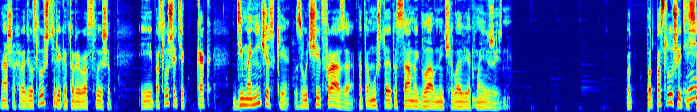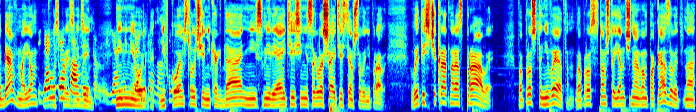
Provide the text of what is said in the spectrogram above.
наших радиослушателей, которые вас слышат, и послушайте, как демонически звучит фраза, потому что это самый главный человек в моей жизни. Вот, послушайте Ну, себя в моем Я воспроизведении. Не-не-не, я не Ольга, права, ни в коем соглашусь. случае никогда не смиряйтесь и не соглашайтесь с тем, что вы не правы. Вы тысячекратно раз правы. Вопрос-то не в этом. Вопрос в том, что я начинаю вам показывать на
